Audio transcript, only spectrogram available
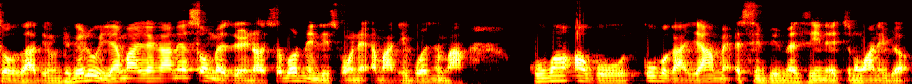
စော့စားသေးဘူးတကယ်လို့ရန်မာရန်ကာနဲ့စော့မယ်ဆိုရင်တော့ supporting list နဲ့ MRD ပွဲစဉ်မှာဂိုးပေါင်းအောက်ကိုကိုယ့်ဘက်ကရမယ်အဆင်ပြေမဲ့ဈေးနဲ့ကျွန်တော်ကနေပြီးတော့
